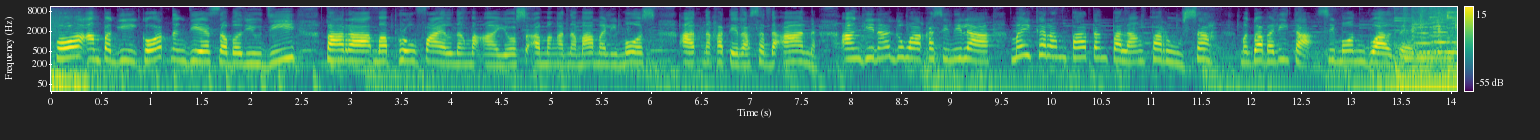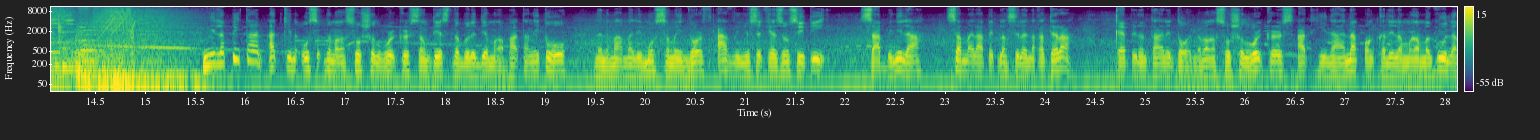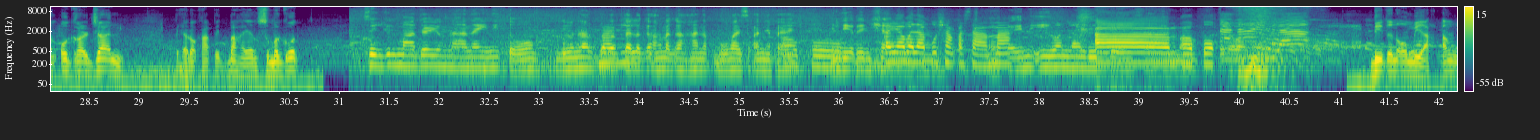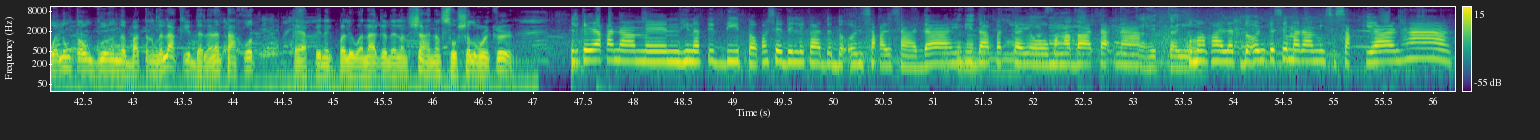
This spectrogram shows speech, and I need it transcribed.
po ang pag-iikot ng DSWD para ma-profile ng maayos ang mga namamalimos at nakatira sa daan. Ang ginagawa kasi nila, may karampatan palang parusa. Magbabalita, Simon Gualvez. Nilapitan at kinausap ng mga social workers ng DSWD ang mga batang ito na namamalimos sa may North Avenue sa Quezon City. Sabi nila, sa malapit lang sila nakatira. Kaya pinuntahan ito ng mga social workers at hinanap ang kanilang mga magulang o guardian. Pero kapitbahay ang sumagot. Single mother yung nanay nito. Yun lang po lang Bali- talaga ang naghahanap buhay sa kanya. Kaya Opo. hindi rin siya. Kaya wala na- po siyang kasama. Okay, iniiwan lang din doon sa Um, ano. opo. Dito na umiyak ang walong taong gulang na batang lalaki dala ng takot. Kaya pinagpaliwanagan na lang siya ng social worker. Kaya ka namin hinatid dito kasi delikado doon sa kalsada. Hindi dapat kayo mga bata na Kahit kayo. kumakalat doon kasi maraming sasakyan, ha?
